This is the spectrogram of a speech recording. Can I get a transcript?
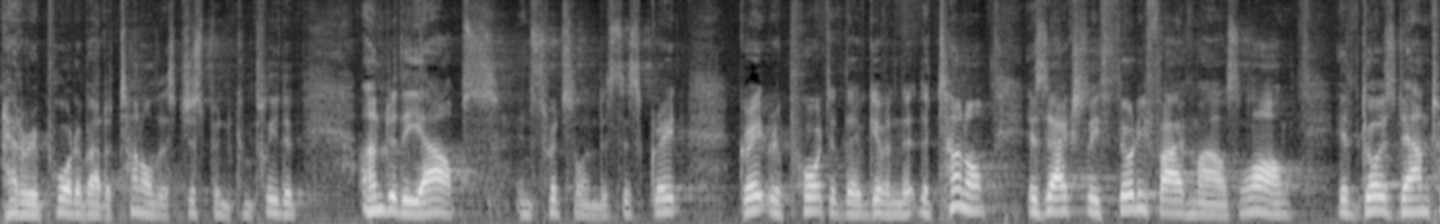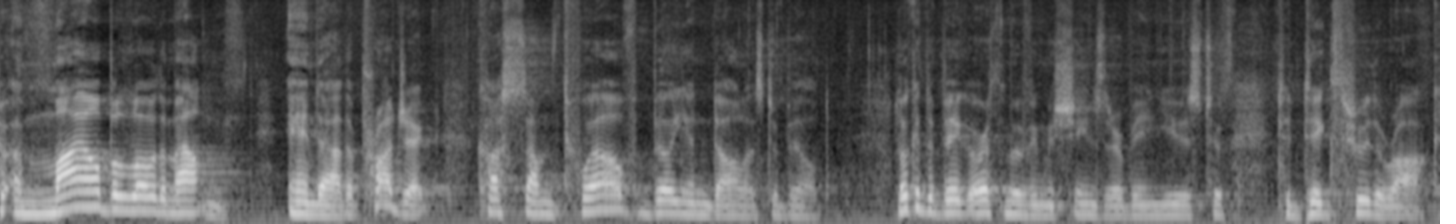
had a report about a tunnel that's just been completed under the Alps in Switzerland. It's this great, great report that they've given. The, the, tunnel is actually 35 miles long. It goes down to a mile below the mountain. And uh, the project cost some $12 billion to build. Look at the big earth moving machines that are being used to, to dig through the rock.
